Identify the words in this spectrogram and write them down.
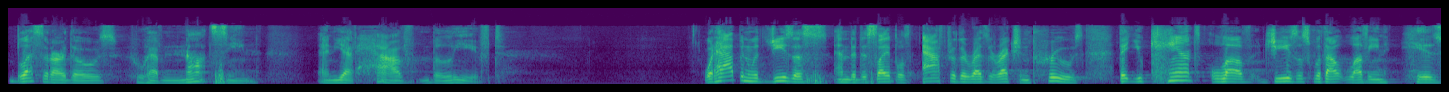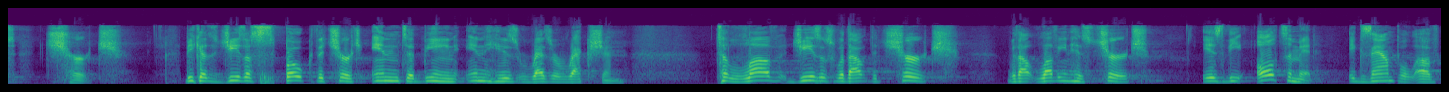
Blessed are those who have not seen and yet have believed. What happened with Jesus and the disciples after the resurrection proves that you can't love Jesus without loving his church. Because Jesus spoke the church into being in his resurrection. To love Jesus without the church, without loving his church, is the ultimate example of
